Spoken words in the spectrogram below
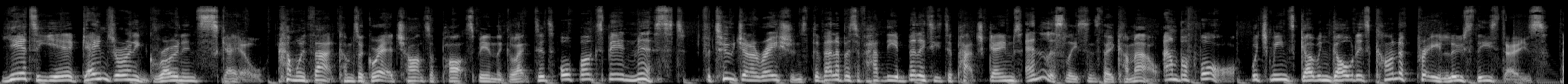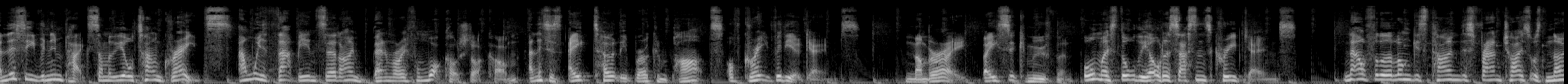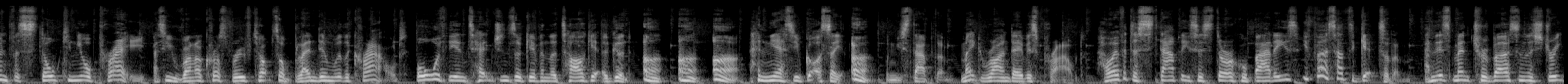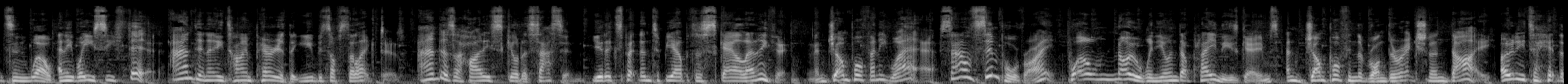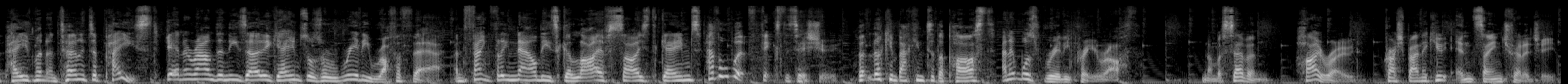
Year to year, games are only grown in scale, and with that comes a greater chance of parts being neglected or bugs being missed. For two generations, developers have had the ability to patch games endlessly since they come out, and before, which means going gold is kind of pretty loose these days. And this even impacts some of the all time greats. And with that being said, I'm Ben Roy from WhatCulture.com, and this is 8 totally broken parts of great video games. Number 8 Basic Movement. Almost all the old Assassin's Creed games. Now, for the longest time, this franchise was known for stalking your prey as you run across rooftops or blend in with a crowd, all with the intentions of giving the target a good uh, uh, uh. And yes, you've got to say uh when you stab them. Make Ryan Davis proud. However, to stab these historical baddies, you first had to get to them, and this meant traversing the streets in, well, any way you see fit, and in any time period that Ubisoft selected. And as a highly skilled assassin, you'd expect them to be able to scale anything and jump off anywhere. Sounds simple, right? Well, no, when you end up playing these games and jump off in the wrong direction and die, only to hit the pavement and turn into paste. Getting around in these early games was a really rough affair, and thankfully now these Goliath sized games have all but fixed this issue. But looking back into the past, and it was really pretty rough. Number 7 High Road Crash Bandicoot N. Sane Trilogy.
